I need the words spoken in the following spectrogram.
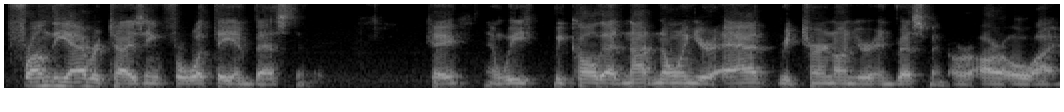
from the advertising for what they invest in it. Okay, and we, we call that not knowing your ad return on your investment or ROI.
